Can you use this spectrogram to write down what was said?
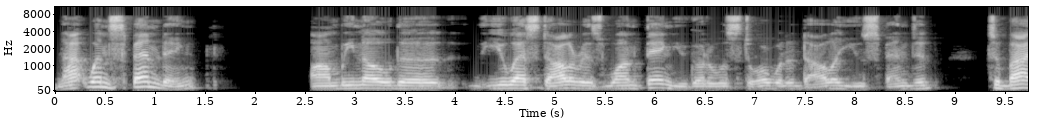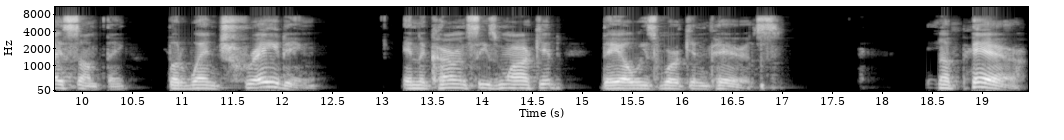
not when spending. Um, we know the US dollar is one thing. You go to a store with a dollar, you spend it to buy something. But when trading in the currencies market, they always work in pairs. In a pair,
